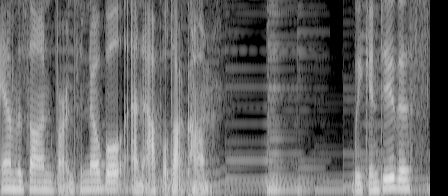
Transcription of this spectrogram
Amazon, Barnes & Noble, and apple.com. We can do this.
